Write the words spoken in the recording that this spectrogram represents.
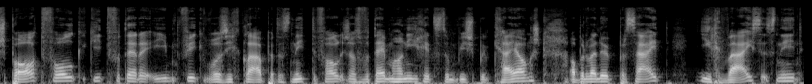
Spätfolgen gibt von dieser Impfung, was ich glaube, dass nicht der Fall ist. Also von dem habe ich jetzt zum Beispiel keine Angst. Aber wenn jemand sagt, ich weiß es nicht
